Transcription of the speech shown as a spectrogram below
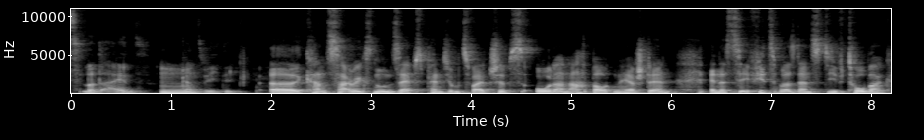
Slot 1. Mhm. Ganz wichtig. Äh, kann Cyrix nun selbst Pentium 2 Chips oder Nachbauten herstellen? NSC-Vizepräsident Steve Tobak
